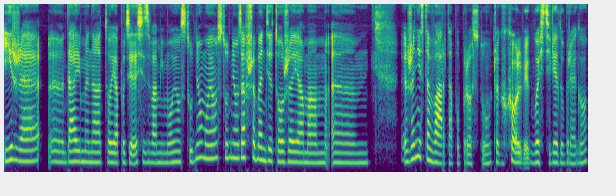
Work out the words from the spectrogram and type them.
i że y, dajmy na to, ja podzielę się z wami moją studnią. Moją studnią zawsze będzie to, że ja mam, że nie jestem warta po prostu czegokolwiek właściwie dobrego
